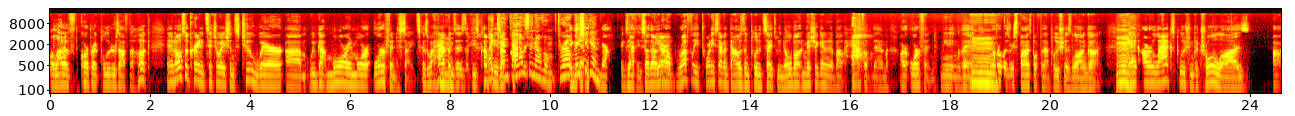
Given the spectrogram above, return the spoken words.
a lot of corporate polluters off the hook. And it also created situations too where um, we've got more and more orphaned sites. Because what happens is that these Hmm. Like companies are 10,000 of them throughout Exactly, Michigan. Yeah, exactly. So there, there are roughly 27,000 polluted sites we know about in Michigan, and about half of them are orphaned, meaning that Mm. whoever was responsible for that pollution is long gone. Mm. And our lax pollution control laws uh,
